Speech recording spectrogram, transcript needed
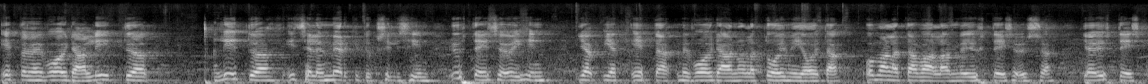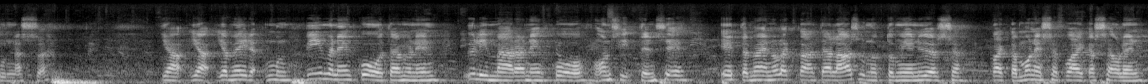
että me voidaan liittyä, liittyä itselle merkityksellisiin yhteisöihin ja, ja että me voidaan olla toimijoita omalla tavallamme yhteisöissä ja yhteiskunnassa. Ja, ja, ja meidän, mun viimeinen K, tämmöinen ylimääräinen K, on sitten se, että mä en olekaan täällä asunnottomien yössä, vaikka monessa paikassa olen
